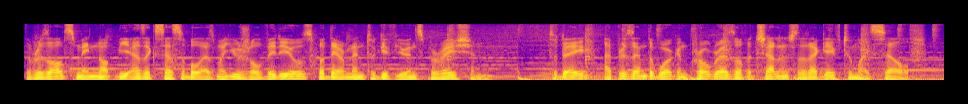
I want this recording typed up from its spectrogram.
The results may not be as accessible as my usual videos, but they are meant to give you inspiration. Today, I present the work in progress of a challenge that I gave to myself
